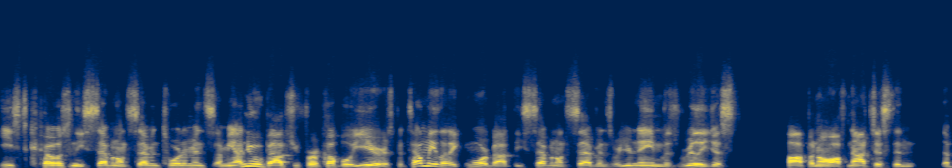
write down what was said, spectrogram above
East Coast in these seven on seven tournaments. I mean, I knew about you for a couple of years, but tell me like more about these seven on sevens where your name was really just popping off, not just in the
